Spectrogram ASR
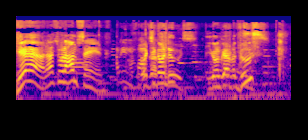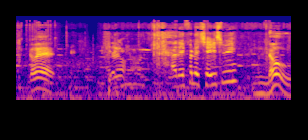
Yeah, that's what I'm saying. What you gonna do? You gonna grab a goose? Go ahead. Are they finna chase me? No.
